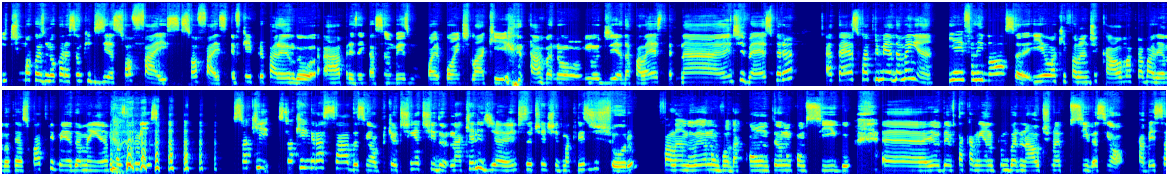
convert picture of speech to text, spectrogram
E tinha uma coisa no meu coração que dizia, só faz, só faz. Eu fiquei preparando a apresentação mesmo, o PowerPoint lá que estava no, no dia da palestra, na antivéspera, até as quatro e meia da manhã. E aí falei, nossa, e eu aqui falando de calma, trabalhando até as quatro e meia da manhã, fazendo isso. só que, só que é engraçado, assim, ó, porque eu tinha tido, naquele dia antes, eu tinha tido uma crise de choro, falando eu não vou dar conta, eu não consigo, é, eu devo estar caminhando para um burnout, não é possível, assim, ó, cabeça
